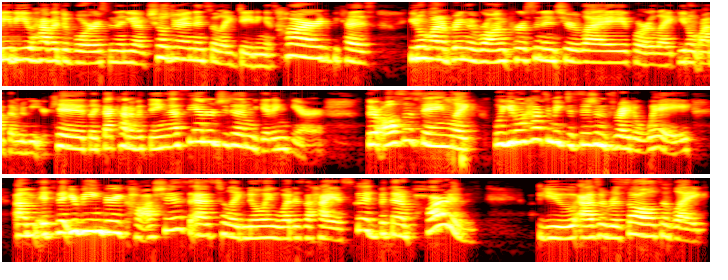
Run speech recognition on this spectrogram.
maybe you have a divorce and then you have children and so like dating is hard because you don't want to bring the wrong person into your life or like you don't want them to meet your kids like that kind of a thing. That's the energy that i'm getting here. They're also saying like well you don't have to make decisions right away. Um, it's that you're being very cautious as to like knowing what is the highest good but then a part of you as a result of like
